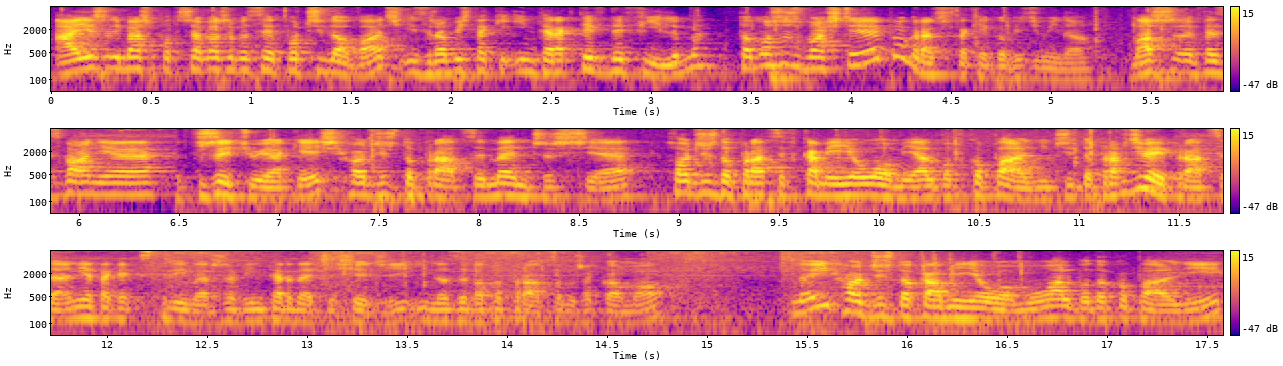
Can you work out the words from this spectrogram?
A jeżeli masz potrzebę, żeby sobie pochillować i zrobić taki interaktywny film, to możesz właśnie pograć w takiego Wiedźmina. Masz wyzwanie w życiu jakieś, chodzisz do pracy, męczysz się, chodzisz do pracy w kamieniołomie albo w kopalni, czyli do prawdziwej pracy, a nie tak jak streamer, że w internecie siedzi i nazywa to pracą rzekomo. No i chodzisz do kamieniołomu albo do kopalni,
